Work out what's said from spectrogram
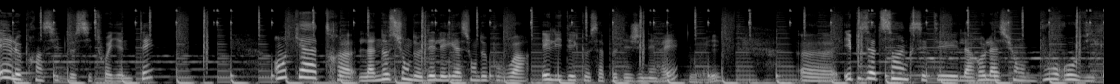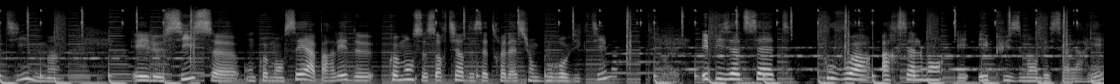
et le principe de citoyenneté. En 4, la notion de délégation de pouvoir et l'idée que ça peut dégénérer. Oui. Euh, épisode 5, c'était la relation bourreau-victime. Et le 6, euh, on commençait à parler de comment se sortir de cette relation bourreau-victime. Épisode 7, pouvoir, harcèlement et épuisement des salariés.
